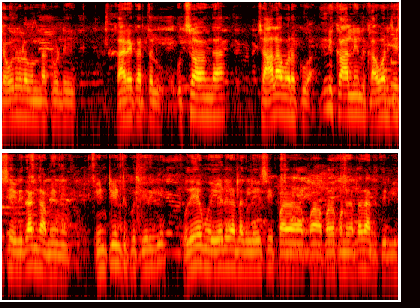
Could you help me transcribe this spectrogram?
చౌదరిలో ఉన్నటువంటి కార్యకర్తలు ఉత్సాహంగా చాలా వరకు అన్ని కాలనీలు కవర్ చేసే విధంగా మేము ఇంటింటికి తిరిగి ఉదయం ఏడు గంటలకు లేచి ప ప- పదకొండు గంటల దాకా తిరిగి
